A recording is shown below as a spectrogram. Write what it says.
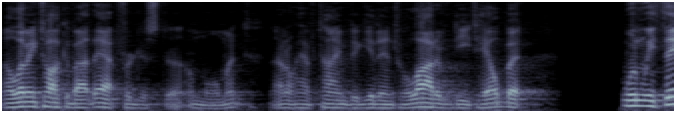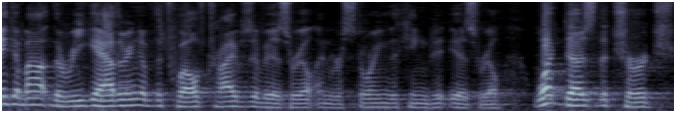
Now, let me talk about that for just a moment. I don't have time to get into a lot of detail, but when we think about the regathering of the 12 tribes of Israel and restoring the kingdom to Israel, what does the church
